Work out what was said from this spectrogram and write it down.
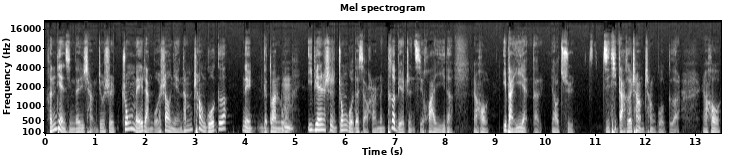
很典型的一场就是中美两国少年他们唱国歌那个段落，一边是中国的小孩们特别整齐划一的，然后一板一眼的要去集体大合唱唱国歌，然后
